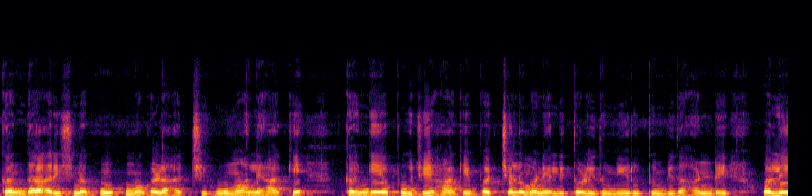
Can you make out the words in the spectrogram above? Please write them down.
ಗಂಧ ಅರಿಶಿನ ಕುಂಕುಮಗಳ ಹಚ್ಚಿ ಹೂಮಾಲೆ ಹಾಕಿ ಗಂಗೆಯ ಪೂಜೆ ಹಾಗೆ ಬಚ್ಚಲು ಮನೆಯಲ್ಲಿ ತೊಳೆದು ನೀರು ತುಂಬಿದ ಹಂಡೆ, ಒಲೆ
